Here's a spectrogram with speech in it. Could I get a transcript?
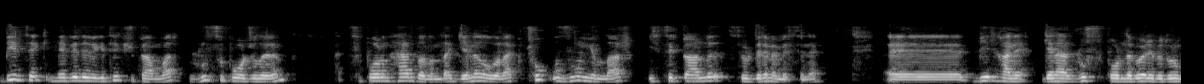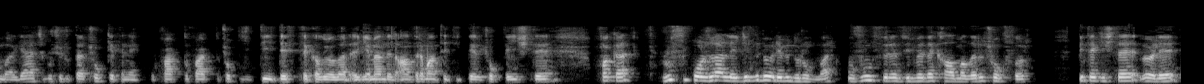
Bir tek Medvedev'e tek şüphem var. Rus sporcuların sporun her dalında genel olarak çok uzun yıllar istikrarlı sürdürememesini ee, bir hani genel Rus sporunda böyle bir durum var. Gerçi bu çocuklar çok yetenekli. Farklı farklı çok ciddi destek alıyorlar. Egemenlerin antrenman teknikleri çok değişti. Fakat Rus sporcularla ilgili böyle bir durum var. Uzun süre zirvede kalmaları çok zor. Bir tek işte böyle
